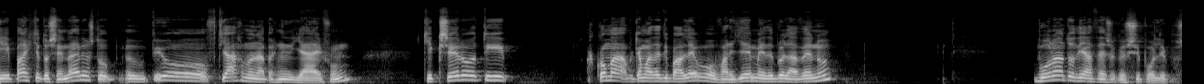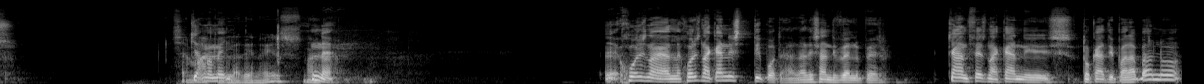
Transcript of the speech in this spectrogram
και υπάρχει και το σενάριο στο οποίο φτιάχνω ένα παιχνίδι για iPhone και ξέρω ότι ακόμα και άμα δεν την παλεύω, βαριέμαι, δεν προλαβαίνω μπορώ να το διαθέσω και στους υπολείπους. Σε και Mac δηλαδή εννοείς. Ναι. ναι. Ε, χωρίς, να, χωρίς να κάνεις τίποτα, δηλαδή σαν developer. Και αν θες να κάνεις το κάτι παραπάνω,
